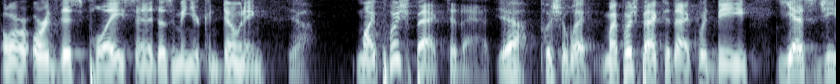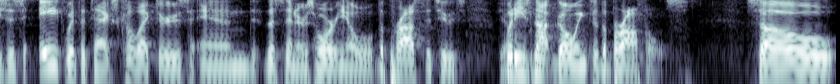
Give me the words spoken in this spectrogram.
or, or this place, and it doesn't mean you're condoning. Yeah. My pushback to that Yeah, push away. my pushback to that would be yes jesus ate with the tax collectors and the sinners or you know the prostitutes but he's not going to the brothels so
